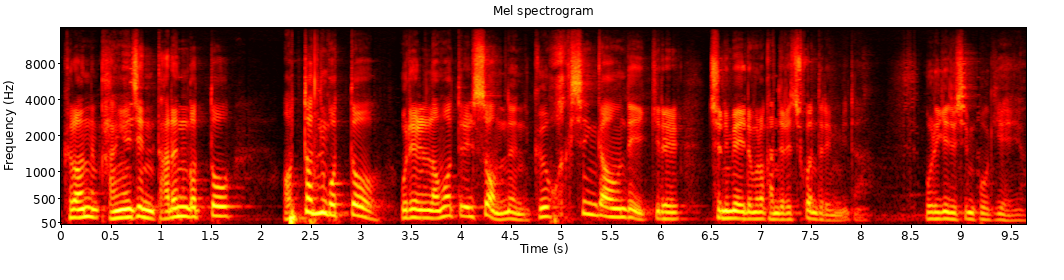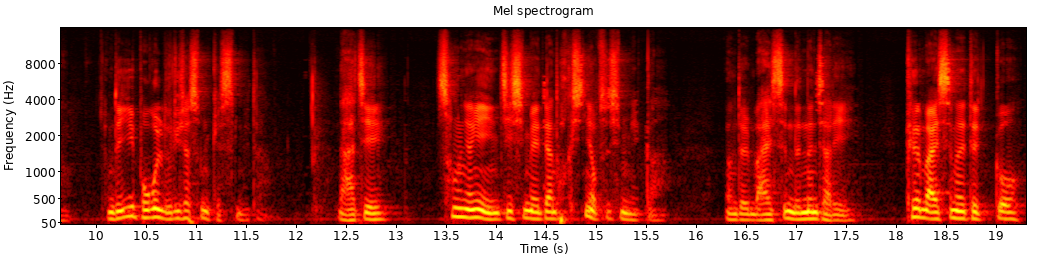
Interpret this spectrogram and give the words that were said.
그런 강해진 다른 것도 어떤 것도 우리를 넘어뜨릴 수 없는 그 확신 가운데 있기를 주님의 이름으로 간절히 축원드립니다. 우리에게 주신 복이에요. 그런데 이 복을 누리셨으면 좋겠습니다. 나 아직 성령의 인치심에 대한 확신이 없으십니까? 여러분들 말씀 듣는 자리 그 말씀을 듣고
